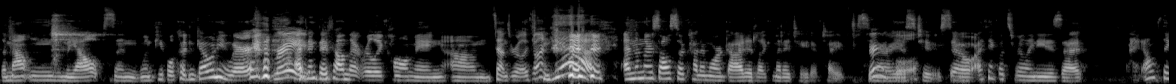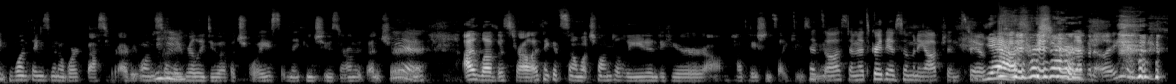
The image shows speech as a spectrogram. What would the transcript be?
the mountains and the Alps. And when people couldn't go anywhere, right. I think they found that really calming. Um, Sounds really fun. yeah. And then there's also kind of more guided, like meditative type scenarios cool. too. So I think what's really neat is that I don't think one thing's going to work best for everyone. So mm-hmm. they really do have a choice and they can choose their own adventure. Yeah. I love this trial. I think it's so much fun to lead and to hear um, how patients like using That's it. awesome. That's great. They have so many options too. Yeah, for sure. Definitely.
